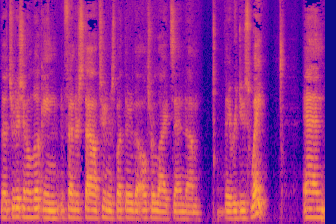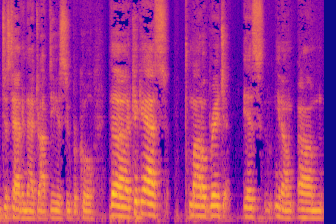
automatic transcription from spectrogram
the traditional looking Fender style tuners, but they're the ultralights, and um, they reduce weight. And just having that drop D is super cool. The kick-ass model bridge is, you know, um,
